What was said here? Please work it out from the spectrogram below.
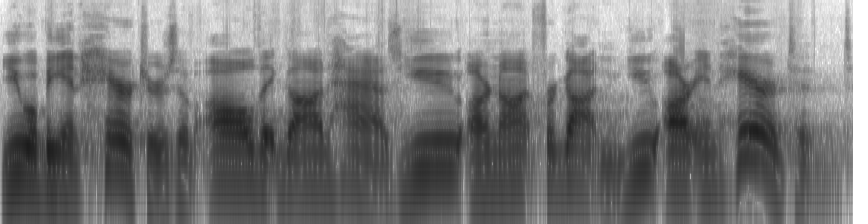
You will be inheritors of all that God has. You are not forgotten. You are inherited.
